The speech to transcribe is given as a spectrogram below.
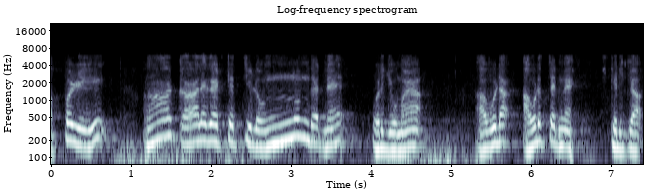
അപ്പോഴ് ആ കാലഘട്ടത്തിലൊന്നും തന്നെ ഒരു ജുമ അവിടെ അവിടെ തന്നെ സ്കരിക്കാം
